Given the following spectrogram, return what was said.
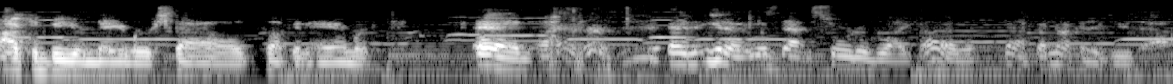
I could be your neighbor style fucking hammered. And and you know, it was that sort of like, oh fuck, I'm not gonna do that.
